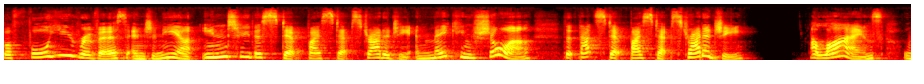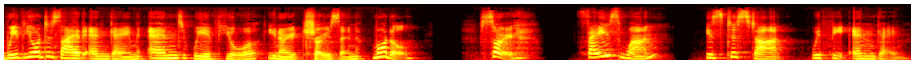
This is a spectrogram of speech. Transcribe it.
before you reverse engineer into the step by step strategy and making sure that that step by step strategy aligns with your desired end game and with your, you know, chosen model. So, phase 1 is to start with the end game.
